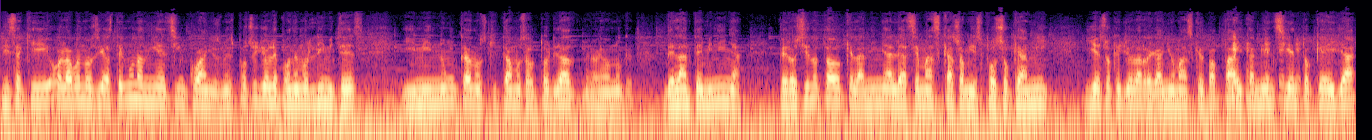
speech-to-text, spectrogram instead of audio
Dice aquí, hola, buenos días. Tengo una niña de 5 años. Mi esposo y yo le ponemos límites y mi, nunca nos quitamos autoridad me imagino, nunca, delante de mi niña. Pero sí he notado que la niña le hace más caso a mi esposo que a mí. Y eso que yo la regaño más que el papá. Y también siento que ella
